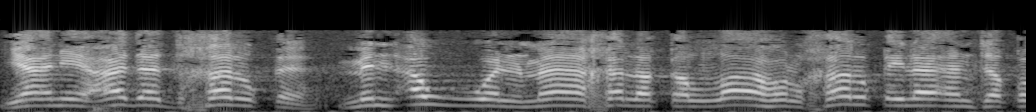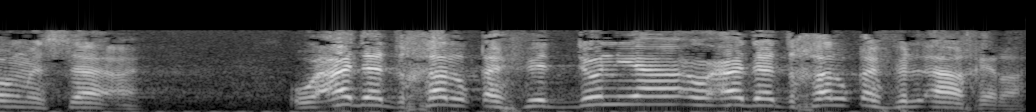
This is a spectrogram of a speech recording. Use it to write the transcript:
يعني عدد خلقه من أول ما خلق الله الخلق إلى أن تقوم الساعة. وعدد خلقه في الدنيا وعدد خلقه في الآخرة.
